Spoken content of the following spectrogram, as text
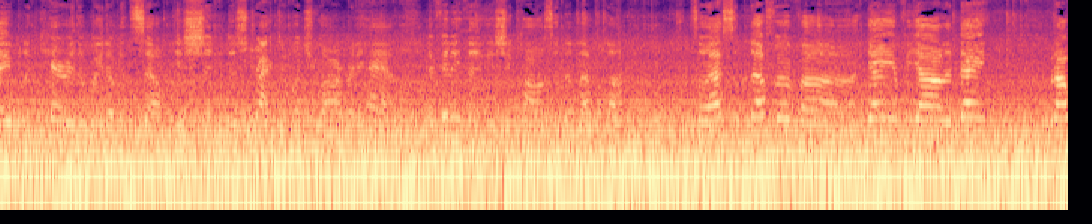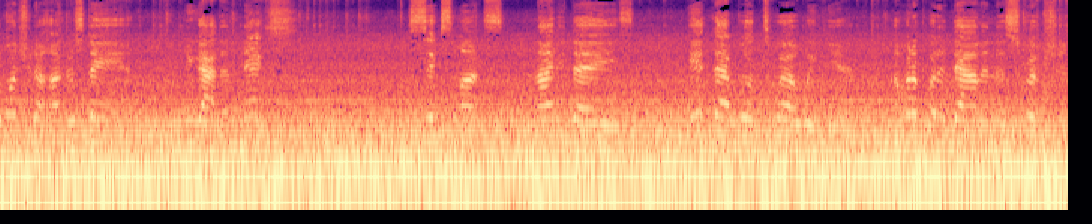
able to carry the weight of itself. It shouldn't distract from what you already have. If anything, it should cause it to level up. So that's enough of uh, game for y'all today. But I want you to understand, you got the next six months, 90 days. Get that book 12 week year. I'm going to put it down in the description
